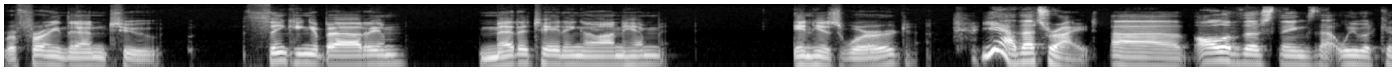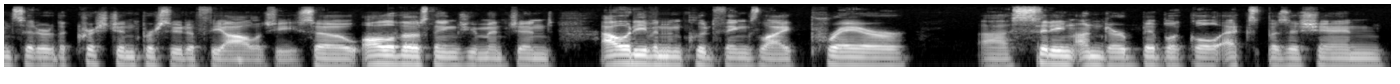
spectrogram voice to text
referring then to thinking about him, meditating on him in his word? Yeah, that's right. Uh, all of those things that we would consider the Christian pursuit of theology. So all of those things you mentioned, I would even include things like prayer, uh, sitting under biblical exposition,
